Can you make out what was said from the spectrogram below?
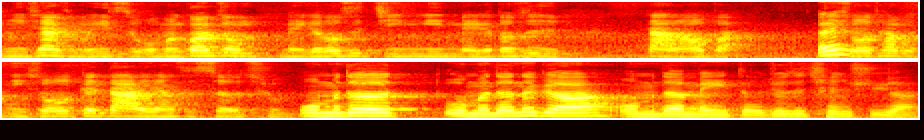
你现在什么意思？我们观众每个都是精英，每个都是大老板。哎你说他们，你说跟大家一样是社畜，我们的我们的那个啊，我们的美德就是谦虚啊，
